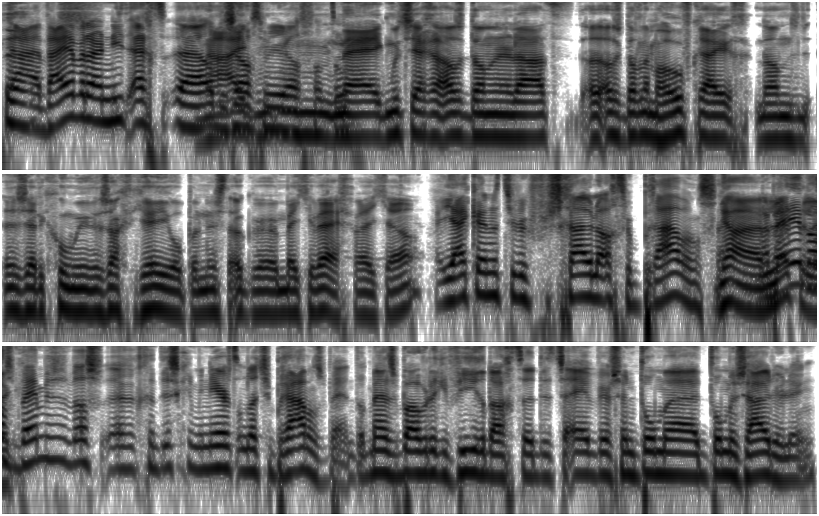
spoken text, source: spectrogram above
ja, wij hebben daar niet echt eh, op Nou, dezelfde manier last van, toch? Nee, ik moet zeggen, als ik dan inderdaad, als ik dat in mijn hoofd krijg, dan zet ik gewoon weer een zachte G op en dan is het ook weer een beetje weg, weet je wel. Jij kan natuurlijk verschuilen achter Brabants. zijn. Ja, maar ben je wel letterlijk. Ben je wel eens, eh, gediscrimineerd omdat je Brabants bent? Dat mensen boven de rivieren dachten, dit is eh, weer zo'n domme, domme zuiderling.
